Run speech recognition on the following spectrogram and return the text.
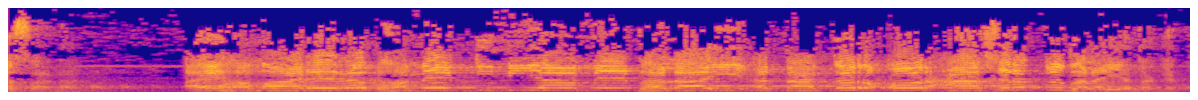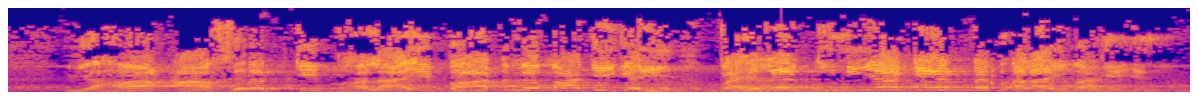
حسنہ۔ اے ہمارے رب، ہمیں دنیا میں بھلائی عطا کر اور آخرت میں بھلائی عطا کر۔ یہاں آخرت کی بھلائی بعد میں مانگی گئی، پہلے دنیا کے اندر بھلائی مانگی گئی۔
